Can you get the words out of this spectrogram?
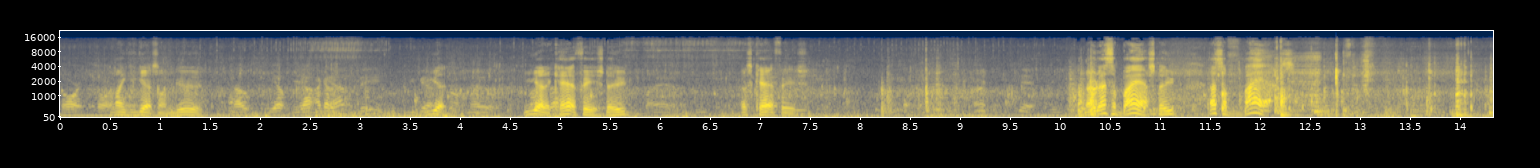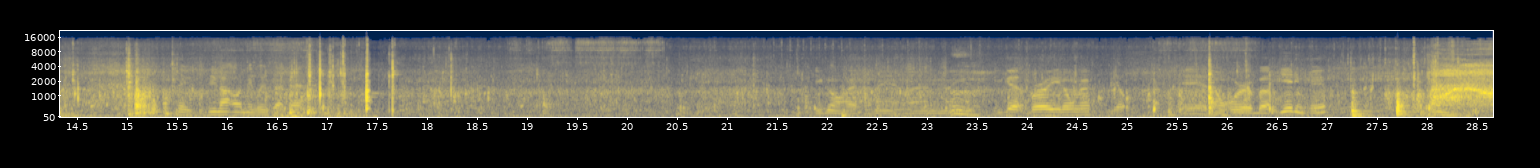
Sorry, I think you got something good. Nope, yep, yeah, I got a. You got, you got a catfish, dude. That's catfish. No, that's a bass, dude. That's a bass. Dude, do not let me lose that bass. You gonna have to hand mine, man. You got braid on there? Yep. Yeah, don't worry about getting him.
